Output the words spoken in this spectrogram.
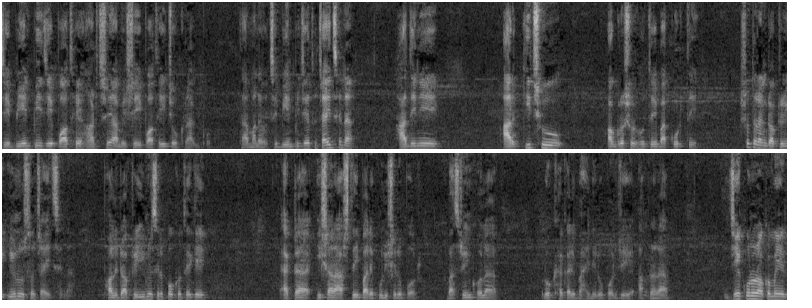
যে বিএনপি যে পথে হাঁটছে, আমি সেই পথেই চোখ রাখব। তার মানে হচ্ছে বিএনপি যেহেতু চাইছে না, হাদি নিয়ে আর কিছু অগ্রসর হতে বা করতে, সুতরাং ডক্টর ইউনুসও চাইছে না। ফলে ডক্টর ইউনুসের পক্ষ থেকে একটা ইশারা আসতেই পারে পুলিশের উপর বা শৃঙ্খলা রক্ষাকারী বাহিনীর উপর যে আপনারা যে কোনো রকমের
